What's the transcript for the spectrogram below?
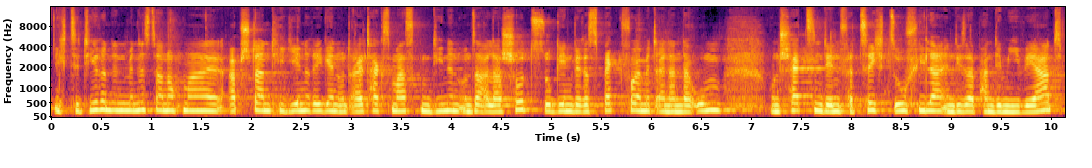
Ich zitiere den Minister noch mal: Abstand, Hygieneregeln und Alltagsmasken dienen unser aller Schutz. So gehen wir respektvoll miteinander um und schätzen den Verzicht so vieler in dieser Pandemie wert.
